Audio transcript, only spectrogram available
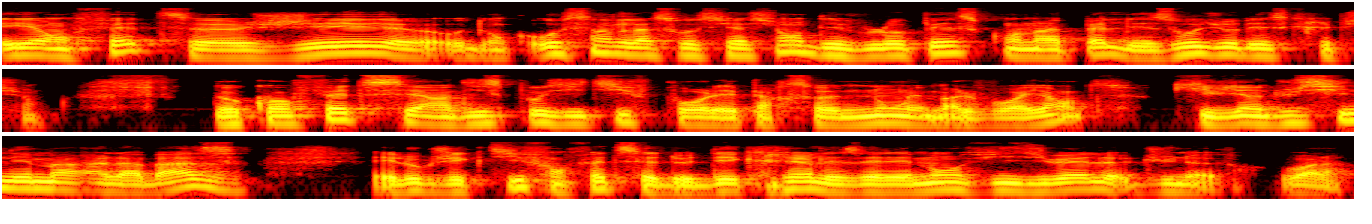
et en fait, euh, j'ai euh, donc au sein de l'association développé ce qu'on appelle les audiodescriptions. Donc en fait, c'est un dispositif pour les personnes non et malvoyantes qui vient du cinéma à la base et l'objectif en fait, c'est de décrire les éléments visuels d'une œuvre. Voilà.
